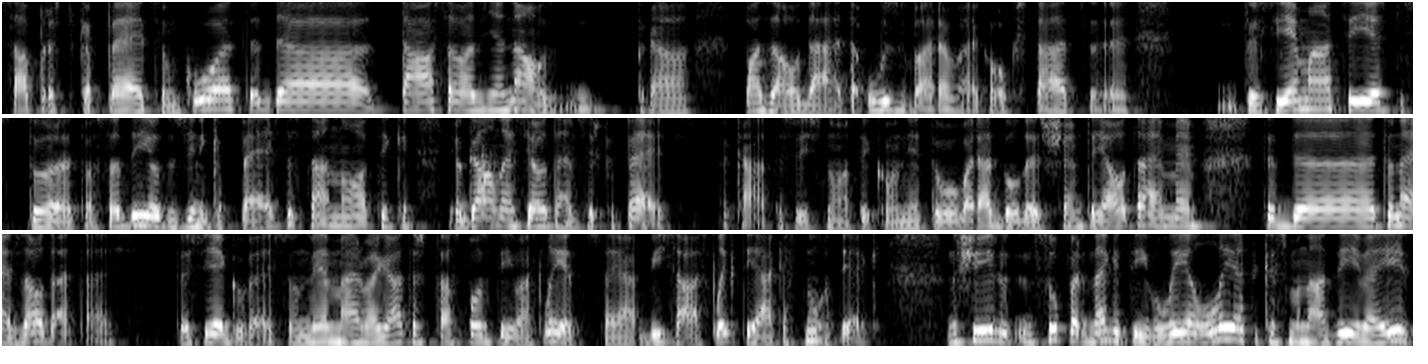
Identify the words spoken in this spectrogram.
saprast, kāpēc un ko, tad uh, tā savā ziņā nav kā, pazaudēta uzvara vai kaut kas tāds tu esi iemācījies, tas, to, to sadzīvot, tu zini, kāpēc tas tā notika. Jo galvenais jautājums ir, kāpēc kā tas viss notika. Un, ja tu vari atbildēt uz šiem jautājumiem, tad uh, tu neesi zaudētājs. Tu esi ieguvējis un vienmēr vajag atrast tās pozitīvās lietas tajā visā sliktajā, kas notiek. Nu, šī ir super negatīva liela lieta, kas manā dzīvē ir,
